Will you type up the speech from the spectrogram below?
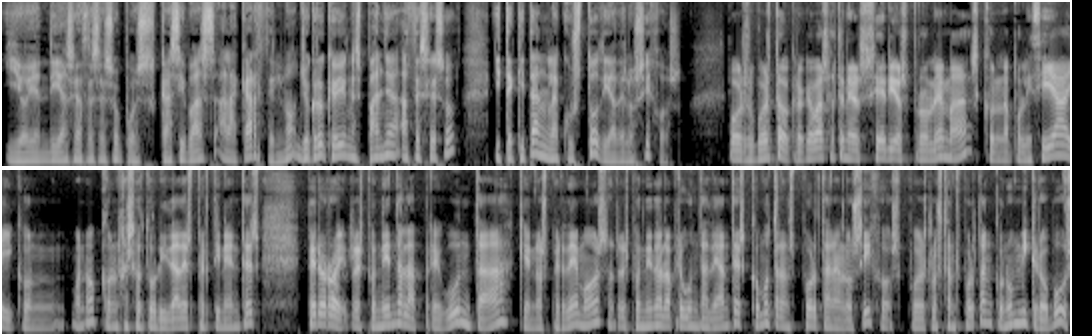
y hoy en día si haces eso, pues casi vas a la cárcel, ¿no? Yo creo que hoy en España haces eso y te quitan la custodia de los hijos. Por supuesto, creo que vas a tener serios problemas con la policía y con, bueno, con las autoridades pertinentes. Pero Roy, respondiendo a la pregunta que nos perdemos, respondiendo a la pregunta de antes, ¿cómo transportan a los hijos? Pues los transportan con un microbús.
